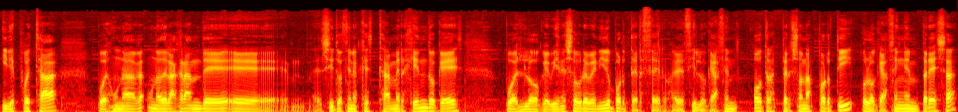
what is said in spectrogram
y después está pues una, una de las grandes eh, situaciones que está emergiendo, que es pues lo que viene sobrevenido por terceros, es decir, lo que hacen otras personas por ti o lo que hacen empresas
